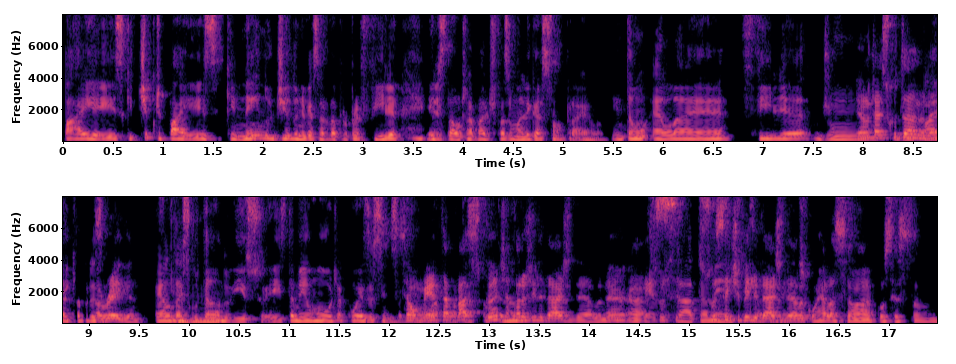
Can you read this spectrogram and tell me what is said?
pai é esse? Que tipo de pai é esse? Que nem no dia do aniversário da própria filha eles dão o trabalho de fazer uma ligação para ela. Então ela é filha de um. E ela está escutando, um né? A Reagan. Ela está uhum. escutando isso. E isso também é uma outra coisa, assim. Isso aumenta ela, ela tá bastante tá a fragilidade dela, né? A exatamente, suscetibilidade exatamente. dela com relação à possessão. Né?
